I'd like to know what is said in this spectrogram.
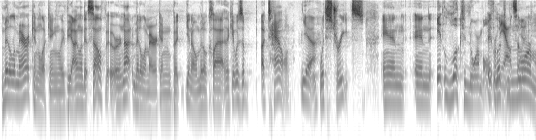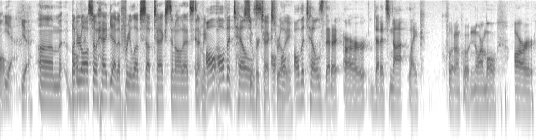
middle American looking, like the island itself, or not middle American, but you know, middle class. Like it was a, a town. Yeah. With streets and and it looked normal it from looked the outside. normal. Yeah. yeah um, but All it the- also had yeah the free love subtext and all that stuff. I mean, all, all the tells super text all- really. all, all the tells that are, are that it's not like quote unquote normal are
